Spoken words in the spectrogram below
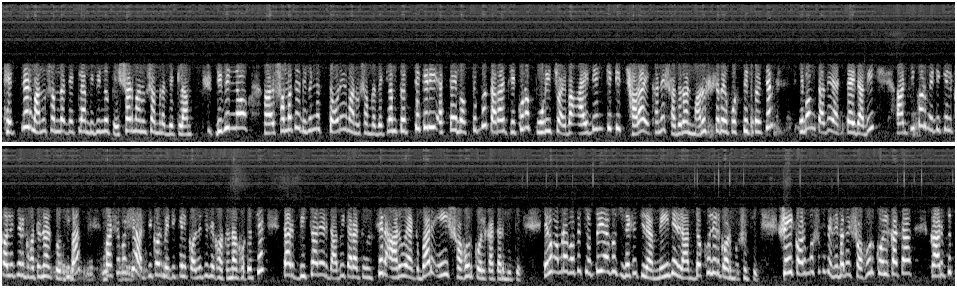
ক্ষেত্রের মানুষ আমরা দেখলাম, বিভিন্ন পেশার মানুষ আমরা দেখলাম, বিভিন্ন সমাজের বিভিন্ন স্তরের মানুষ আমরা দেখলাম, প্রত্যেকেরই একটাই বক্তব্য, তারা যে কোনো পরিচয় বা আইডেন্টিটি ছাড়া এখানে সাধারণ মানুষ হিসেবে উপস্থিত হয়েছেন এবং তাদের একটাই দাবি আরজিকর মেডিকেল কলেজের ঘটনার প্রতিবাদ, পাশাপাশি আরজিকর মেডিকেল কলেজে যে ঘটনা ঘটেছে, তার বিচারের দাবি তারা তুলছেন আরও একবার এই শহর কলকাতার বুকে। এবং আমরা গত চোদ্দই আগস্ট দেখেছিলাম মেয়েদের রাত দখলের কর্মসূচি। সেই কর্মসূচিতে যেভাবে শহর কলকাতা কার্যত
